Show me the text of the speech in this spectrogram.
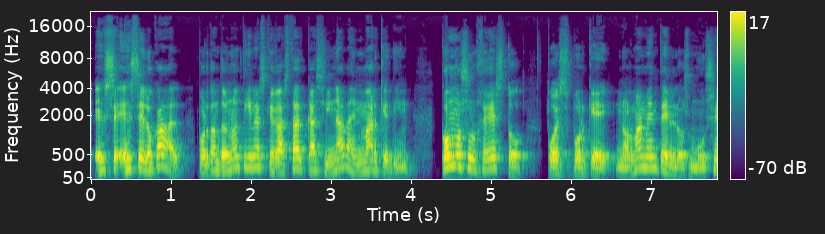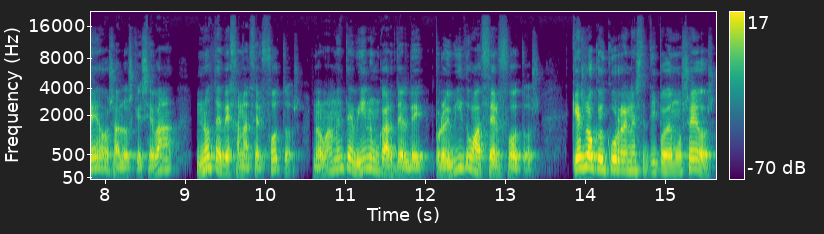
ese, local. Por tanto, no tienes que gastar casi nada en marketing. ¿Cómo surge esto? Pues porque normalmente en los museos a los que se va no te dejan hacer fotos. Normalmente viene un cartel de prohibido hacer fotos. ¿Qué es lo que ocurre en este tipo de museos?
